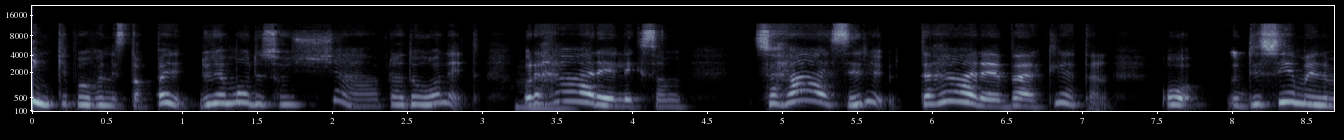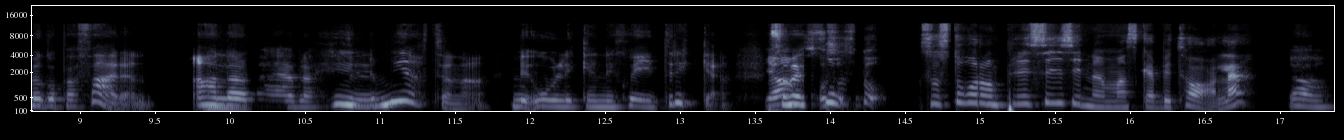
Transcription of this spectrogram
tänka på vad ni stoppar i. Du, jag mådde så jävla dåligt. Och det Mm. här är liksom, så här ser det ut. Det här är verkligheten. Och det ser man ju när man går på affären. Alla Mm. de här jävla hyllmetrarna med olika energidricka. Ja, är och så, så, stå, så står de precis innan man ska betala. ja,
